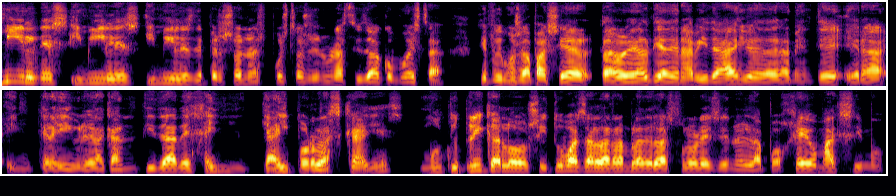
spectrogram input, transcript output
miles y miles y miles de personas puestas en una ciudad como esta que fuimos a pasear. Claro, era el día de Navidad y verdaderamente era increíble la cantidad de gente que hay por las calles. Multiplícalo. Si tú vas a la Rambla de las Flores en el apogeo máximo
